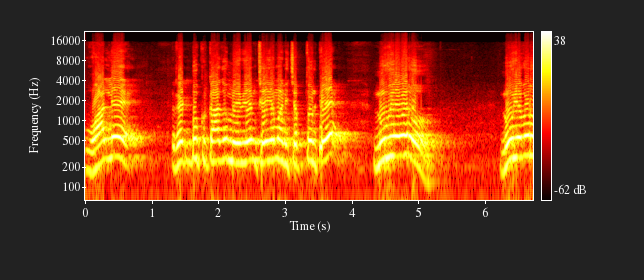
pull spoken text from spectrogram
వాళ్ళే రెడ్ బుక్ కాదు మేమేం చేయమని చెప్తుంటే నువ్వెవరు? నువ్వెవరు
